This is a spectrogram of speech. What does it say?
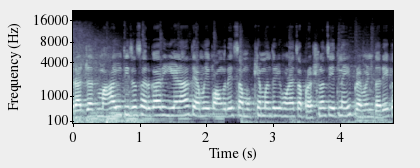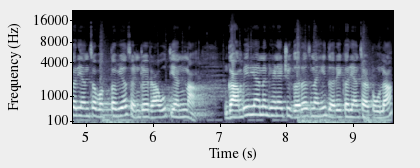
राज्यात महायुतीचं सरकार येणार त्यामुळे काँग्रेसचा मुख्यमंत्री होण्याचा प्रश्नच येत नाही. प्रवीण दरेकर यांचं वक्तव्य संजय राऊत यांना. गांभीर्यानं घेण्याची गरज नाही दरेकर यांचा टोला.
